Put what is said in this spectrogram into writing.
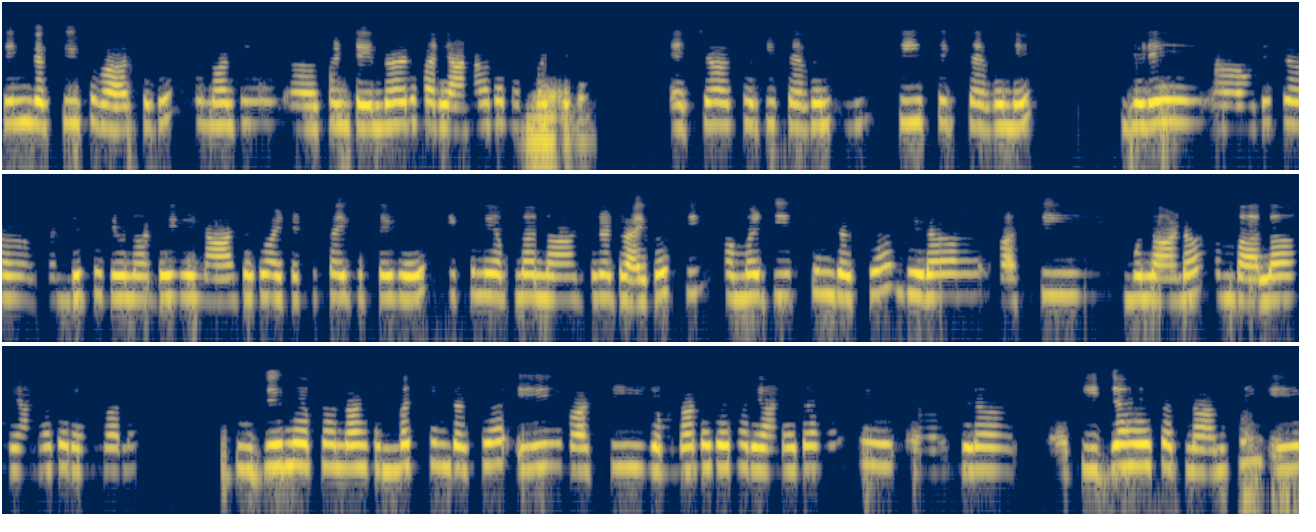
ਤਿੰਨ ਵਿਅਕਤੀ ਸਵਾਰ ਸੀਗੇ। ਉਹਨਾਂ ਦੀ ਕੰਟੇਨਰ ਹਰਿਆਣਾ ਦਾ ਨੰਬਰ ਸੀਗਾ ਐਚ ਆਰ 37 ਈ 367 ਜਿਹੜੇ ਅਹ, ਉਹਦੇ ਚ ਬੰਦੇ ਸੀਗੇ ਉਹਨਾਂ ਦੇ ਨਾਂ ਜਦੋਂ ਆਈਡੈਂਟੀਫਾਈ ਕੀਤੇ ਗਏ ਇੱਕ ਨੇ ਆਪਣਾ ਨਾਂ ਜਿਹੜਾ ਡਰਾਈਵਰ ਸੀ ਅਮਰਜੀਤ ਸਿੰਘ ਦੱਸਿਆ ਜਿਹੜਾ ਵਾਸੀ ਮੁਲਾਣਾ ਅੰਬਾਲਾ ਹਰਿਆਣਾ ਦਾ ਰਹਿਣ ਵਾਲਾ। ਦੂਜੇ ਨੇ ਆਪਣਾ ਨਾਂ ਹਿੰਮਤ ਸਿੰਘ ਦੱਸਿਆ ਇਹ ਵਾਸੀ ਯਮੁਨਾਨਗਰ ਹਰਿਆਣਾ ਦਾ ਹੈ ਤੇ ਅਹ, ਜਿਹੜਾ ਤੀਜਾ ਹੈ ਸਤਨਾਮ ਸਿੰਘ ਇਹ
